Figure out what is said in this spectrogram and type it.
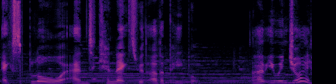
explore and connect with other people. I hope you enjoy.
